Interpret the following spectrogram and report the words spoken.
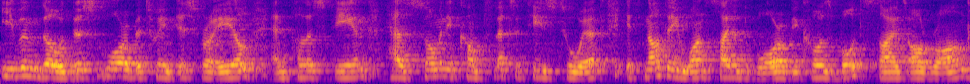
even though this war between Israel and Palestine has so many complexities to it. It's not a one-sided war because both sides are wrong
